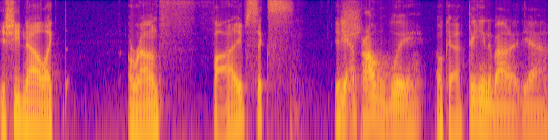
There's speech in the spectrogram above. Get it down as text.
Is she now like around five, six? Yeah, probably. Okay. Thinking about it, yeah.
